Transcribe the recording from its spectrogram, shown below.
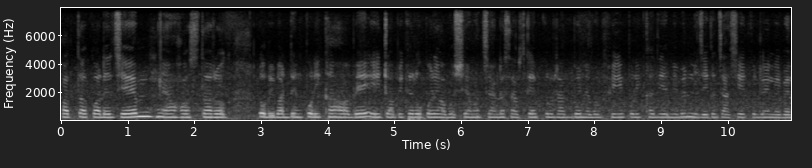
হত্যা করে যে, হস্তারোগ। রবিবার দিন পরীক্ষা হবে। এই টপিকের উপরে অবশ্যই আমার চ্যানেলটা সাবস্ক্রাইব করে রাখবেন এবং ফ্রি পরীক্ষা দিয়ে নেবেন। নিজেকে যাচিয়ে করে নেবেন।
